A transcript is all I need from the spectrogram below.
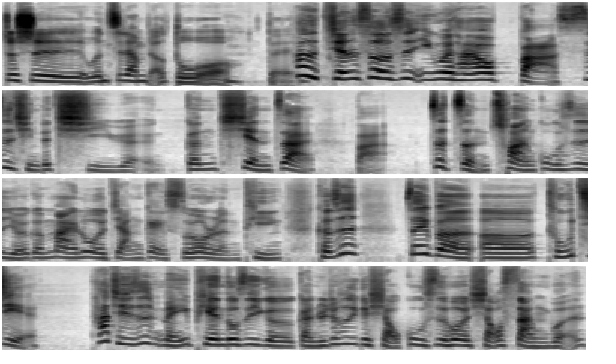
就是文字量比较多。对，它的艰涩是因为它要把事情的起源跟现在，把这整串故事有一个脉络讲给所有人听。可是这一本呃图解，它其实每一篇都是一个感觉就是一个小故事或者小散文，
